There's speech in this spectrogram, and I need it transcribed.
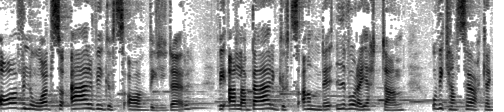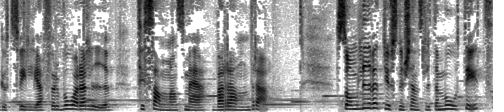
Av nåd så är vi Guds avbilder. Vi alla bär Guds ande i våra hjärtan och vi kan söka Guds vilja för våra liv tillsammans med varandra. Så om livet just nu känns lite motigt,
